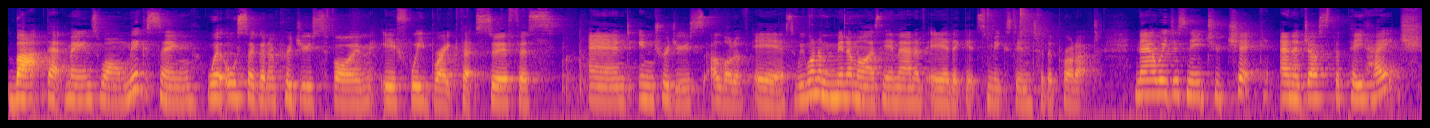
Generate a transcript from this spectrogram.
but that means while mixing, we're also gonna produce foam if we break that surface and introduce a lot of air. So we want to minimize the amount of air that gets mixed into the product. Now we just need to check and adjust the pH.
